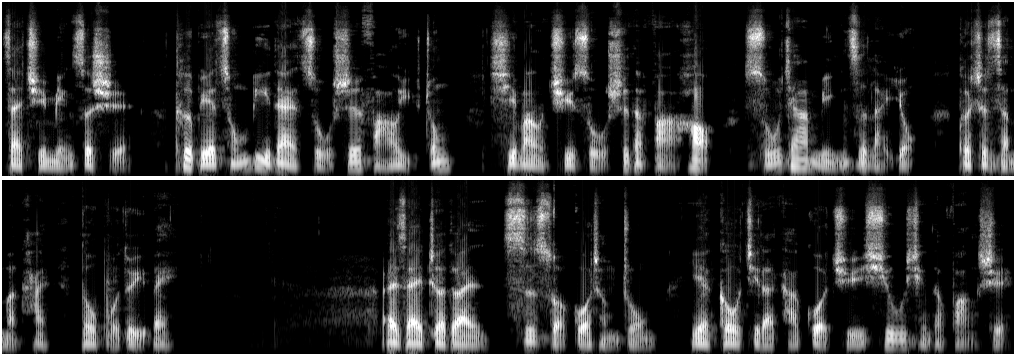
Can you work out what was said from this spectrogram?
在取名字时，特别从历代祖师法语中，希望取祖师的法号、俗家名字来用。可是怎么看都不对味。而在这段思索过程中，也勾起了他过去修行的方式。”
